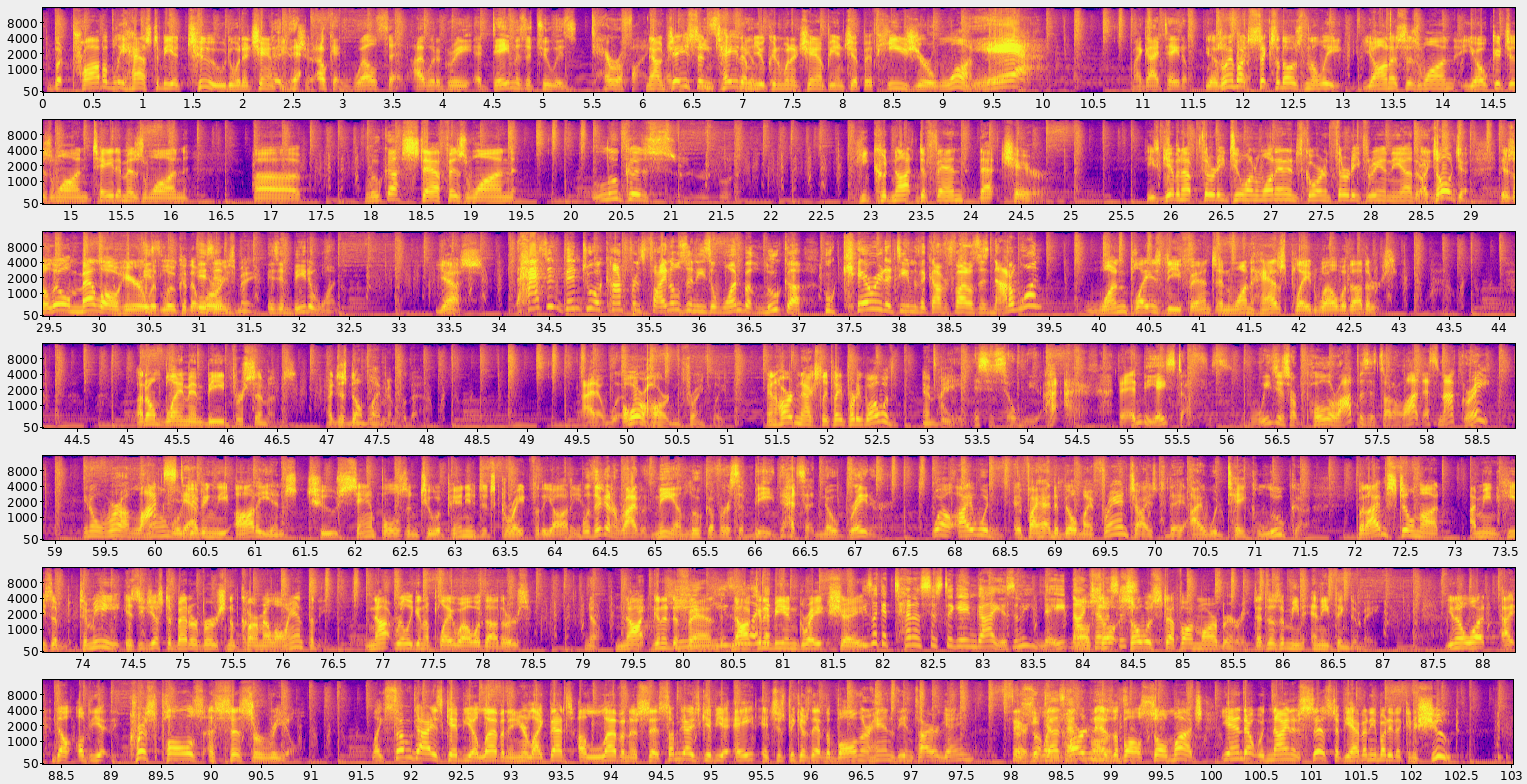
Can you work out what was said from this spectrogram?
but probably has to be a two to win a championship. Okay, well said. I would agree. A Dame as a two is terrifying. Now, Like, Jayson Tatum, really- you can win a championship if he's your one. Yeah, my guy Tatum. Yeah, there's only about six of those in the league. Giannis is one, Jokic is one, Tatum is one, uh, Luka. Steph is one. Luka's he could not defend that chair. He's giving up 32 on one end and scoring 33 on the other. I told you, there's a little mellow here with Luka that worries me. Is Embiid a one? Yes. Hasn't been to a conference finals and he's a one, but Luka, who carried a team to the conference finals, is not a one. One plays defense and one has played well with others. I don't blame Embiid for Simmons. I just don't blame him for that. I don't. Or Harden, frankly. And Harden actually played pretty well with Embiid. I- this is so weird. I, I, the NBA stuff, is, we just are polar opposites on a lot. That's not great. You know, we're on No, lockstep. we're giving the audience two samples and two opinions. It's great for the audience. well, they're going to ride with me on Luka versus Embiid. That's a no-brainer. Well, I would, if I had to build my franchise today, I would take Luka. But I'm still not. I mean, he's a. To me, is he just a better version of Carmelo Anthony? Not really going to play well with others. No. Not going to defend. Not like going to be in great shape. He's like a 10 assist a game guy, isn't he? Eight, nine, Oh, 10 so, assists? so was Stephon Marbury. That doesn't mean anything to me. You know what? I, the, oh, the, Chris Paul's assists are real. Like some guys give you 11 and you're like, that's 11 assists. Some guys give you eight. It's just because they have the ball in their hands the entire game. fair. So, He like, does the Harden ball has the ball so much, you end up with nine assists if you have anybody that can shoot.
